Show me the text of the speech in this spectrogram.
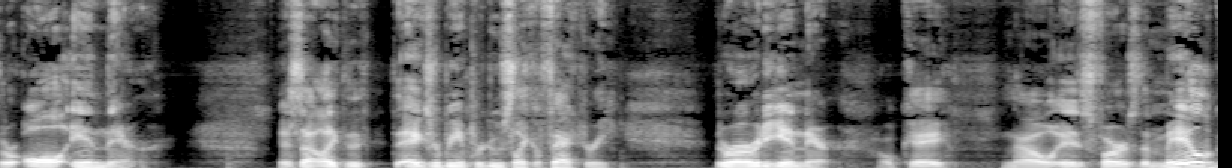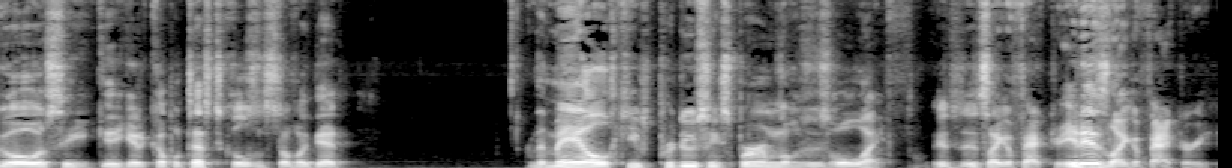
They're all in there. It's not like the, the eggs are being produced like a factory. They're already in there, okay? Now, as far as the male goes, he, he get a couple testicles and stuff like that. The male keeps producing sperm his whole life. It's, it's like a factory. It is like a factory.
